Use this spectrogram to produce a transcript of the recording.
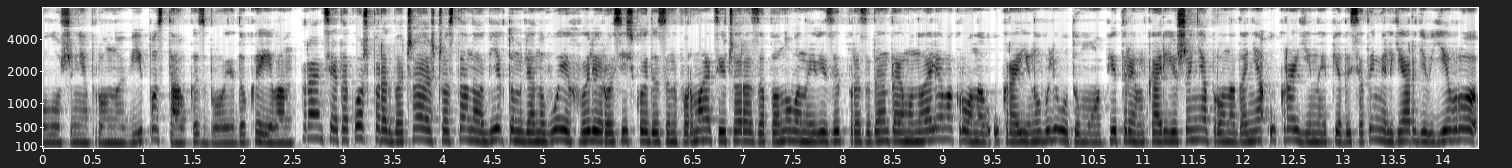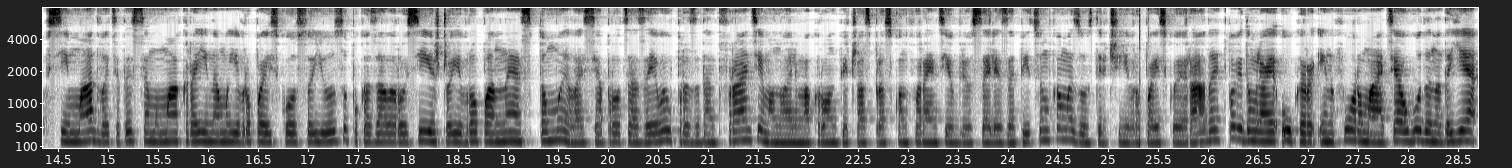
оголошення про нові поставки зброї до Києва. Франція також передбачає, що стане об'єктом для нової хвилі російської дезінформації через запланований візит президента Еммануеля Макрона в Україну в лютому. Підтримка рішення про надання Україні 50 мільярдів євро всіма 27 країнами Європейського союзу показала Росії, що Європа не стомилася. Про це заявив президент Франції Еммануель Макрон під час прес-конференції в Брюсселі за підсумками зустрічі Європейської ради. Повідомляє Укрінформа. Ця угода надає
